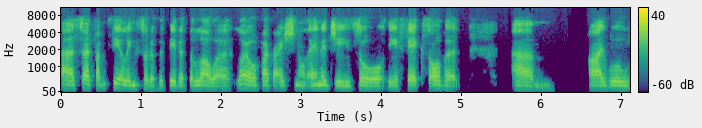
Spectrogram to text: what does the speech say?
Uh, so if I'm feeling sort of a bit of the lower lower vibrational energies or the effects of it, um, I will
